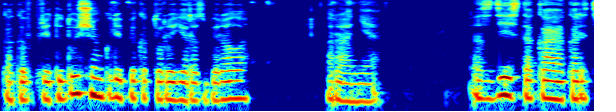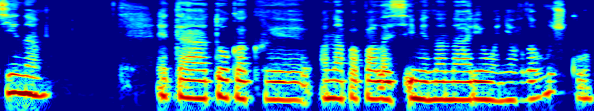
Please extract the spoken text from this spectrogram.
Как и в предыдущем клипе, который я разбирала ранее. Здесь такая картина. Это то, как э, она попалась именно на Орионе в ловушку.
